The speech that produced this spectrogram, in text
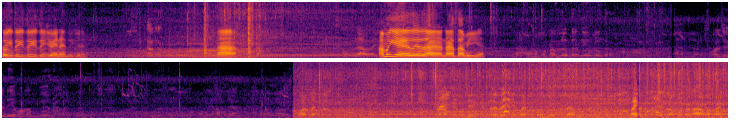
தூக்கி தூக்கி தூக்கி தூக்கி வேணே தூக்கி ஆ. அமைங்க இது இது நகத்தை அமைங்க கொண்டிருக்கின்ற வெற்றி மற்றும் இரண்டாவதாக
